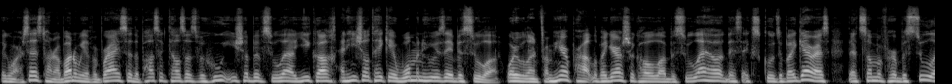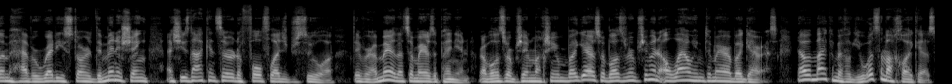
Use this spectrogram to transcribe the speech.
The Gemara says, Tanabana, we have a brisa, the Pasuk tells us, V'hu Isha Bivsuleh Yikach, and he shall take a woman who is a Basula. What do we learn from here? Prat LeBageres Shakola Basuleho, this excludes a Bageres, that some of her Basulim have already started diminishing, and she's not considered a full-fledged basula. Devar Amer, that's Amer's opinion. Rabbi Lazar Rabshin Machshim Rabbi Lazar Rabshin allow him to marry Bageres. Now, what's the machlekes?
